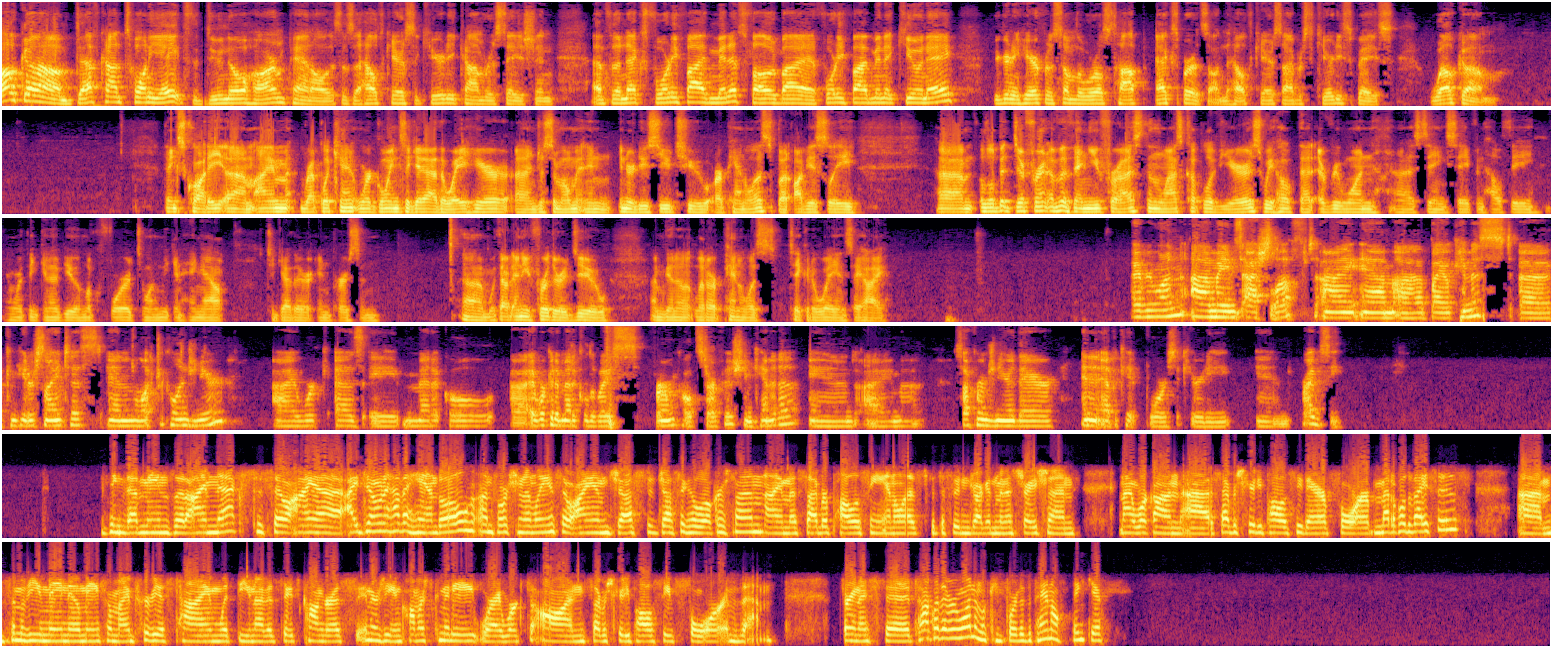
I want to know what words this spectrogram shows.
welcome DEF CON 28 the Do No Harm panel. This is a healthcare security conversation. And for the next 45 minutes, followed by a 45 minute Q&A, you're going to hear from some of the world's top experts on the healthcare cybersecurity space. Welcome. Thanks, Quaddi. Um, I'm Replicant. We're going to get out of the way here uh, in just a moment and introduce you to our panelists, but obviously um, a little bit different of a venue for us than the last couple of years. We hope that everyone uh, is staying safe and healthy, and we're thinking of you and look forward to when we can hang out together in person. Um, without any further ado, I'm going to let our panelists take it away and say hi. Hi, everyone. Uh, my name is Ash Luft. I am a biochemist, a computer scientist, and an electrical engineer. I work as a medical, uh, I work at a medical device firm called Starfish in Canada, and I'm a software engineer there and an advocate for security and privacy. I think that means that I'm next. So I uh, I don't have a handle, unfortunately. So I am just Jessica Wilkerson. I'm a cyber policy analyst with the Food and Drug Administration, and I work on uh, cybersecurity policy there for medical devices. Um, some of you may know me from my previous time with the United States Congress Energy and Commerce Committee, where I worked on cybersecurity policy for them. Very nice to talk with everyone and looking forward to the panel. Thank you.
